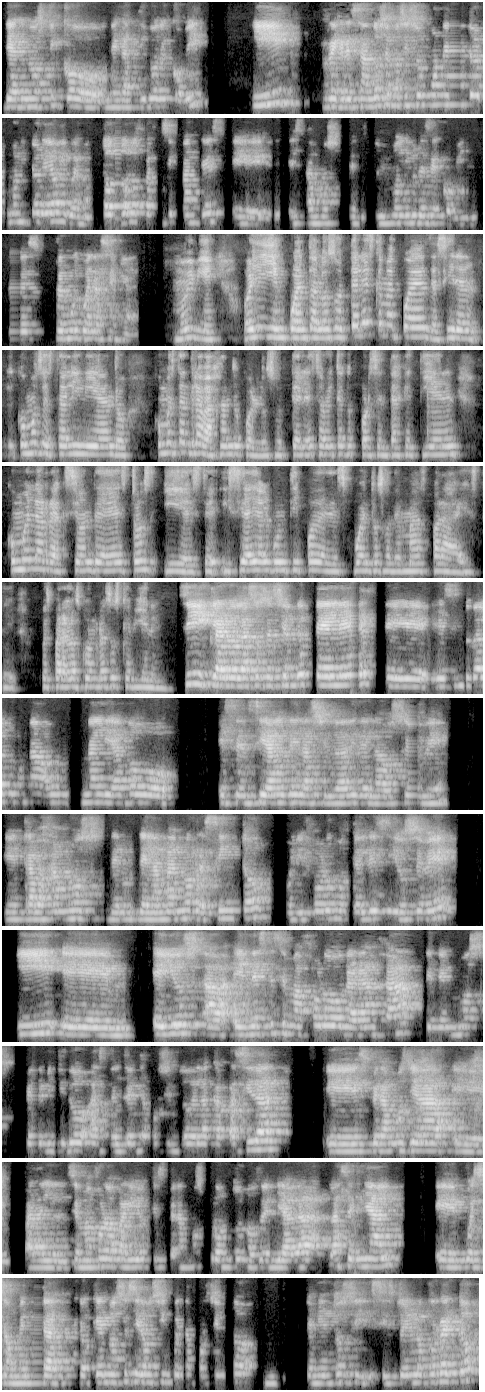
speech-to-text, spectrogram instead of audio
diagnóstico negativo de COVID y regresando se nos hizo un monitor, monitoreo y bueno, todos los participantes eh, estamos, estuvimos libres de COVID. Entonces fue muy buena señal. Muy bien. Oye, y en cuanto a los hoteles, ¿qué me puedes decir? ¿Cómo se está alineando? ¿Cómo están trabajando con los hoteles? ¿Ahorita qué porcentaje tienen? ¿Cómo es la reacción de estos? Y este, y si hay algún tipo de descuentos o demás para este, pues para los congresos que vienen. Sí, claro, la Asociación de Hoteles eh, es sin duda alguna un, un, aliado esencial de la ciudad y de la OCB. Eh, trabajamos de, de, la mano recinto, Poliforum, Hoteles y OCB, y eh, ellos ah, en este semáforo naranja tenemos permitido hasta el 30% de la capacidad. Eh, esperamos ya eh, para el semáforo amarillo, que esperamos pronto nos den ya la, la señal, eh, pues aumentar. Creo que no sé si era un 50%, teniendo si, si estoy en lo correcto,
